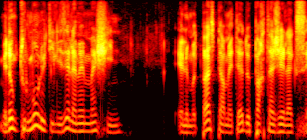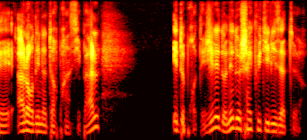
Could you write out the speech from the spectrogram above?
mais donc tout le monde utilisait la même machine. Et le mot de passe permettait de partager l'accès à l'ordinateur principal et de protéger les données de chaque utilisateur.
